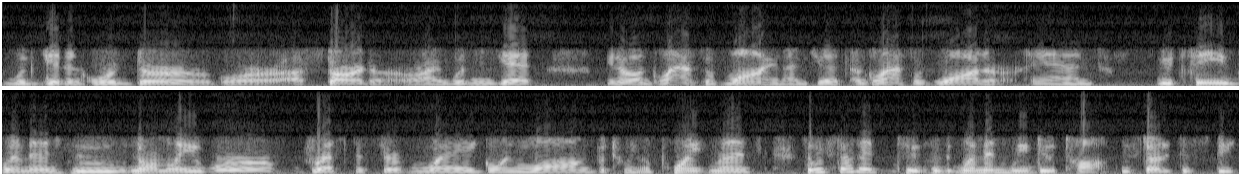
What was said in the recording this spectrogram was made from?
would get an hors d'oeuvre or a starter, or I wouldn't get, you know, a glass of wine. I'd get a glass of water. And you'd see women who normally were dressed a certain way, going long between appointments. So we started to, because women, we do talk. We started to speak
